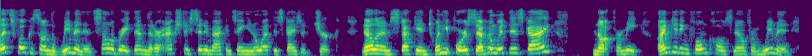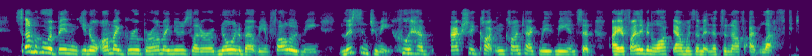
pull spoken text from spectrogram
Let's focus on the women and celebrate them that are actually sitting back and saying, you know what, this guy's a jerk. Now that I'm stuck in 24 7 with this guy, not for me. I'm getting phone calls now from women, some who have been, you know, on my group or on my newsletter or have known about me and followed me, listened to me, who have actually caught in contact with me and said, I have finally been locked down with them and that's enough. I've left.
